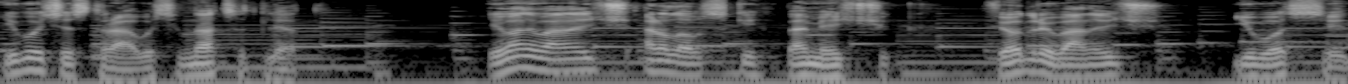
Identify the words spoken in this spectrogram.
его сестра, 18 лет. Иван Иванович Орловский, помещик. Федор Иванович, его сын.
